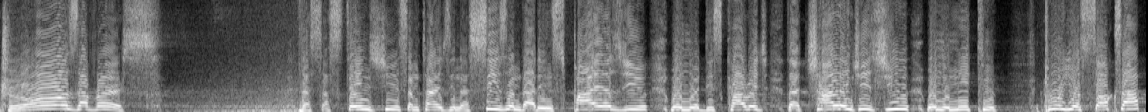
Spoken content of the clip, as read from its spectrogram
Draws a verse that sustains you sometimes in a season that inspires you when you're discouraged, that challenges you when you need to pull your socks up,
